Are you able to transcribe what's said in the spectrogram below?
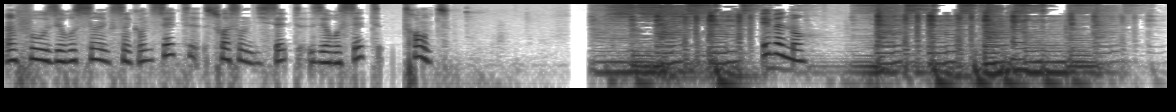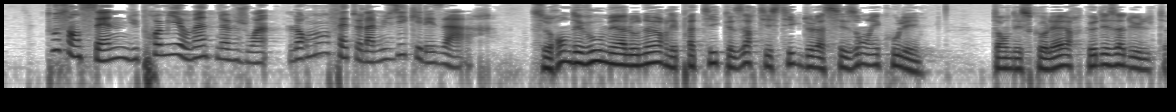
info 05 57 77 07 30. Événement. Tous en scène du 1er au 29 juin, Lormont fête la musique et les arts. Ce rendez-vous met à l'honneur les pratiques artistiques de la saison écoulée, tant des scolaires que des adultes.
